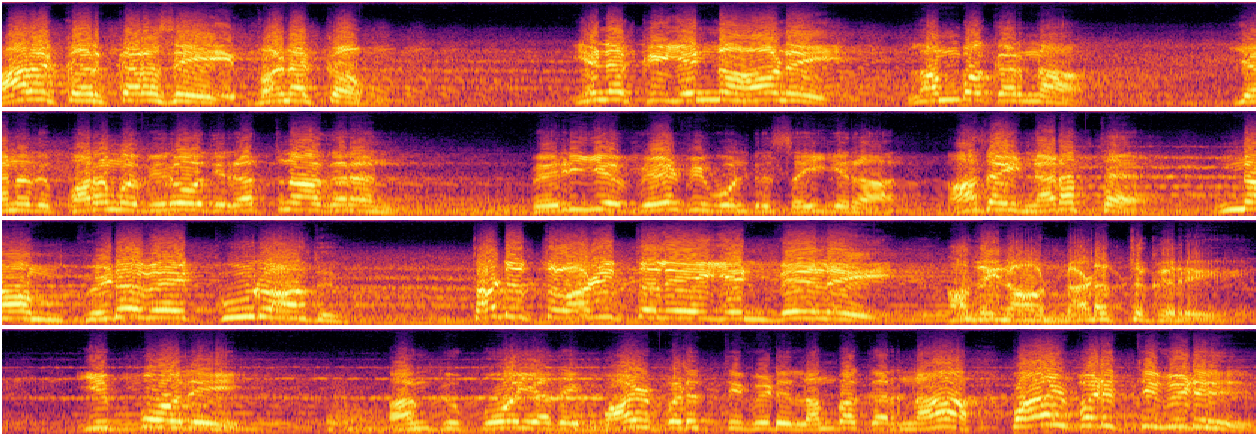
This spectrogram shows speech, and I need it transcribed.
அரக்கற்கரசே வணக்கம். எனக்கு என்ன ஆணை? லம்பகர்ணா. எனது பரம விரோதி ரத்னாகரன் பெரிய வேள்வி ஒன்று செய்கிறான். அதை நடத்த நாம் விடவே கூடாது. தடுத்து அழித்தலே என் வேலை. அதை நான் நடத்துகிறேன். இப்போதே அங்கு போய் அதை பாழ்படுத்தி விடு லம்பகர்ணா. பாழ்படுத்தி விடு.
